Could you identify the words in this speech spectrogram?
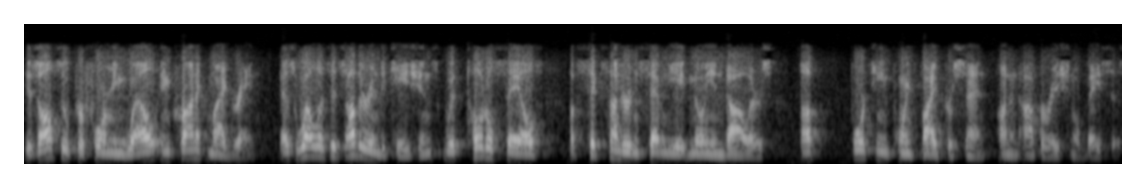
is also performing well in chronic migraine, as well as its other indications, with total sales of $678 million, up 14.5% on an operational basis.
